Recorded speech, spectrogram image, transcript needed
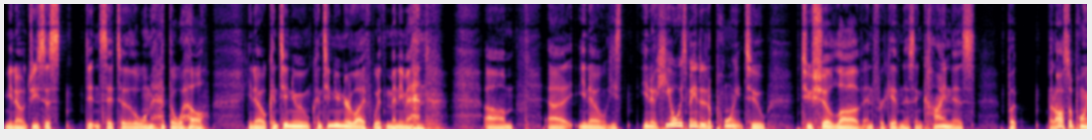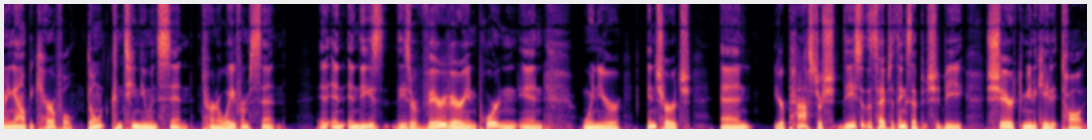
You know, Jesus didn't say to the woman at the well, you know, continue in your life with many men. um, uh, you know, he's you know, he always made it a point to to show love and forgiveness and kindness, but but also pointing out, be careful. Don't continue in sin. Turn away from sin. And, and, and these these are very, very important in when you're in church and your pastor sh- these are the types of things that should be shared communicated taught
